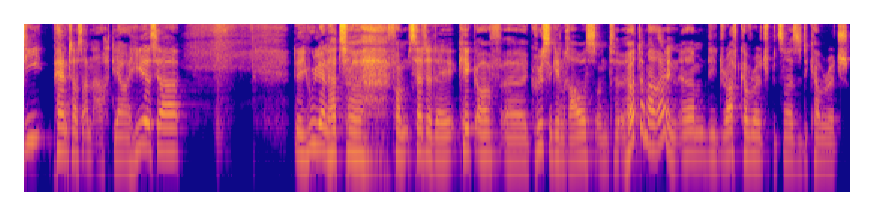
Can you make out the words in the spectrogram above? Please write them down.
Die Panthers an acht. Ja, hier ist ja der Julian hat äh, vom Saturday Kickoff äh, Grüße gehen raus und äh, hört da mal rein. Ähm, die Draft Coverage beziehungsweise die Coverage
